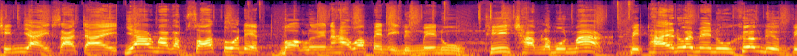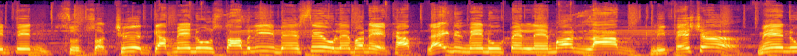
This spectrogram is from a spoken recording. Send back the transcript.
ชิ้นใหญ่สะใจ ย่างมากับซอสตัวเด็ด บอกเลยนะฮะว่าเป็นอีกหนึ่งเมนูที่ฉ่ำละมุนมาก ปิดท้ายด้วยเมนูเครื่องดื่มฟินๆ สุดสดชื่น กับเมนูสตรอเบอรี่เบซิลเลมอนเนดครับ และอีกหนึ่งเมนูเป็นเลมอนลามรีเฟชเชอร์เมนู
